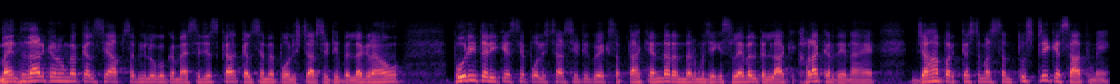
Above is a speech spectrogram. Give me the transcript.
मैं इंतज़ार करूँगा कल से आप सभी लोगों के मैसेजेस का, कल से मैं पोल स्टार सिटी पे लग रहा हूँ। पूरी तरीके से पोलिस्टार सिटी को एक सप्ताह के अंदर अंदर मुझे इस लेवल पर ला के खड़ा कर देना है, जहाँ पर कस्टमर संतुष्टि के साथ में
